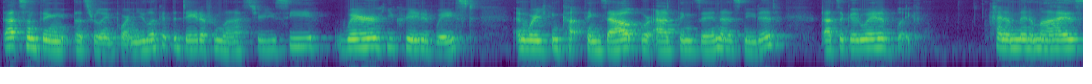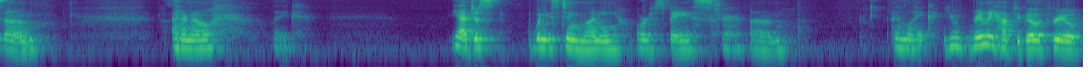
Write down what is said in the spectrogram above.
That's something that's really important. You look at the data from last year, you see where you created waste and where you can cut things out or add things in as needed. That's a good way to like kind of minimize um, I don't know, like yeah, just wasting money or space. Sure. Um, and like you really have to go through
